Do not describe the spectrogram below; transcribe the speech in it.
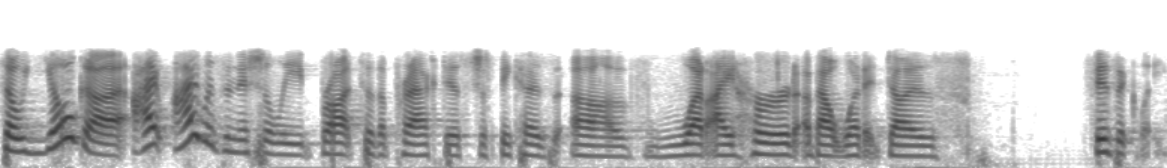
So yoga, I, I was initially brought to the practice just because of what I heard about what it does physically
